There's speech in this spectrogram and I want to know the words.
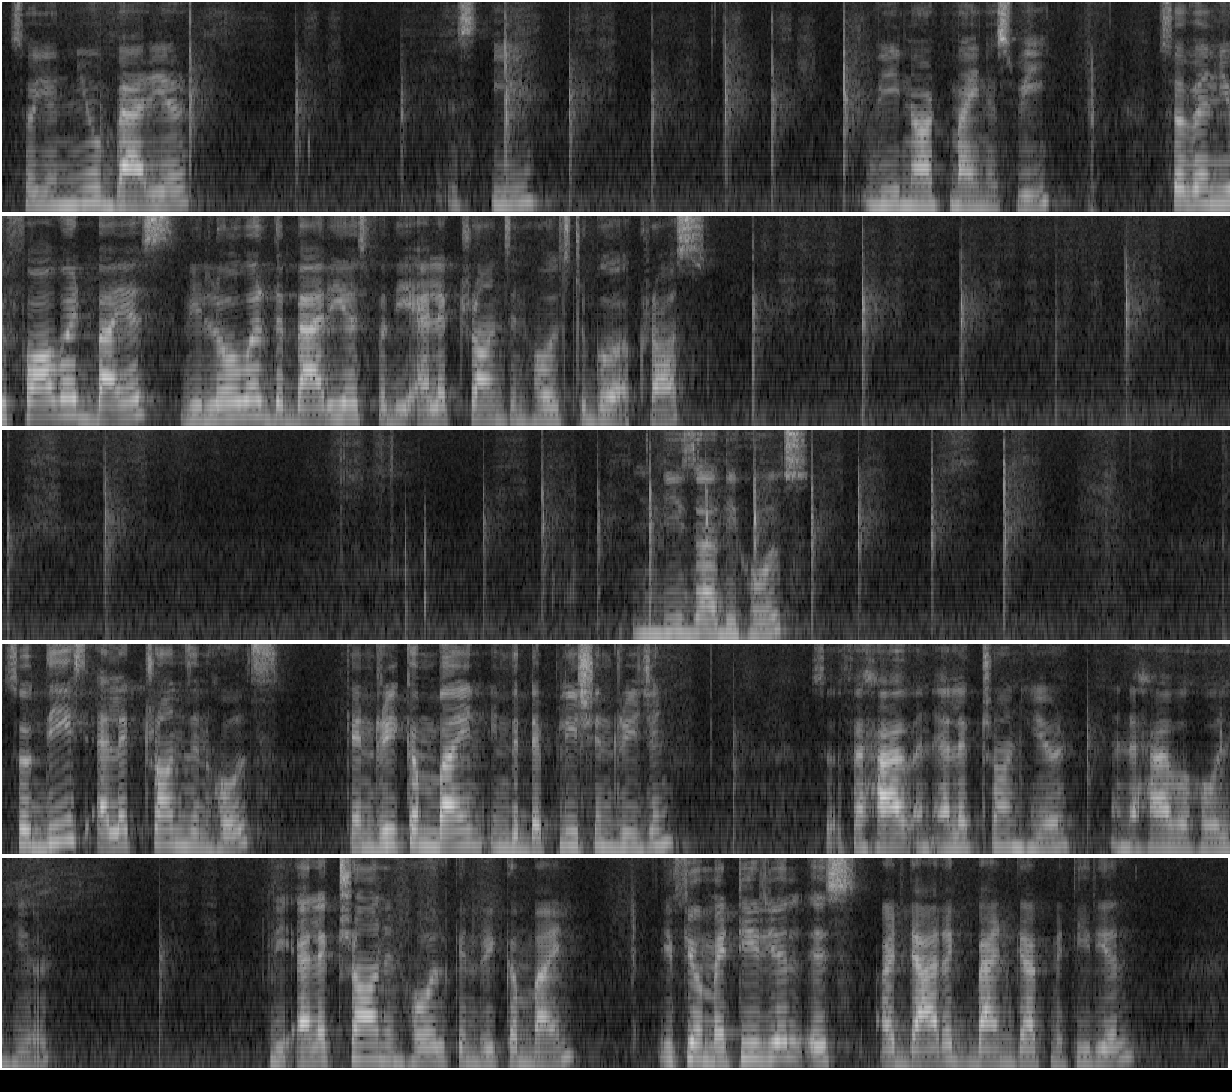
So, your new barrier is E V naught minus V. So, when you forward bias we lower the barriers for the electrons and holes to go across these are the holes. So, these electrons and holes can recombine in the depletion region. So, if I have an electron here and I have a hole here, the electron and hole can recombine. If your material is a direct band gap material,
